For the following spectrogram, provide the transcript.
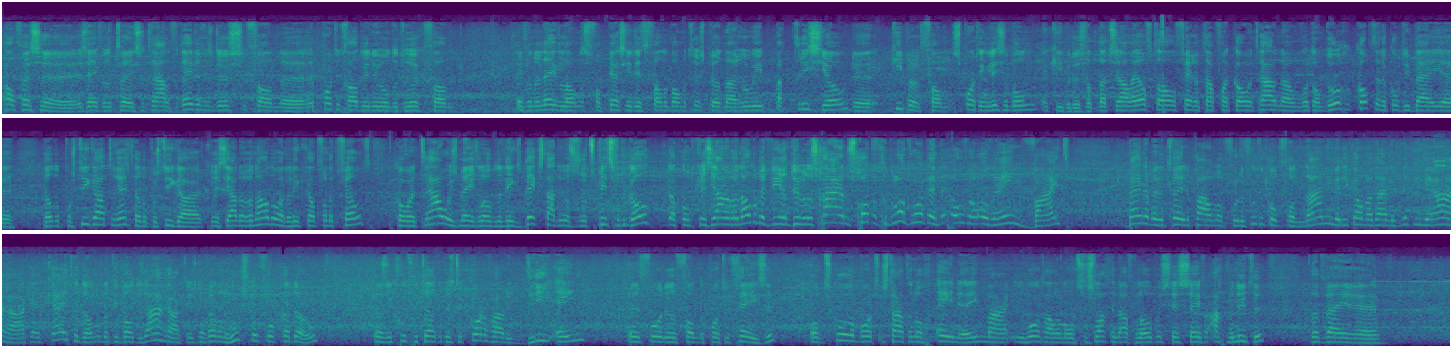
Alves uh, is een van de twee centrale verdedigers dus van uh, Portugal die nu onder druk van een van de Nederlanders van Persie in dit geval de bal maar speelt naar Rui Patricio. De keeper van Sporting Lissabon. Een keeper dus van het nationale elftal. Verre trap van Cohen Trouw. Nou wordt dan doorgekopt. En dan komt hij bij uh, Helder Postiga terecht. Helder Postiga Cristiano Ronaldo aan de linkerkant van het veld. Cohen Trouw is meegelopen de linksback. Staat nu als een soort spits voor de goal. Dan komt Cristiano Ronaldo met weer een dubbele schaar. En een schot dat geblokt wordt en overal overheen waait. Bijna bij de tweede paal nog voor de voeten komt van Nani. Maar die kan hem uiteindelijk net niet meer aanraken. En krijgt er dan, omdat die bal dus aangeraakt is, nog wel een hoekschop voor cadeau. als ik goed geteld heb is de korfhouding 3-1 het voordeel van de Portugezen. Op het scorebord staat er nog 1-1. Maar u hoort al in ons verslag in de afgelopen 6, 7, 8 minuten... dat wij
